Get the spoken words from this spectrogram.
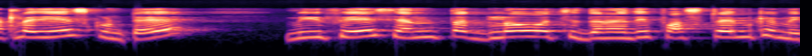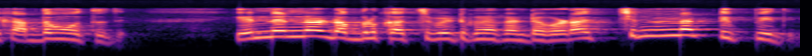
అట్లా చేసుకుంటే మీ ఫేస్ ఎంత గ్లో వచ్చింది అనేది ఫస్ట్ టైంకే మీకు అర్థమవుతుంది. ఎన్నెన్నో డబ్బులు ఖర్చు పెట్టుకునే కంటే కూడా చిన్న టిప్ ఇది.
